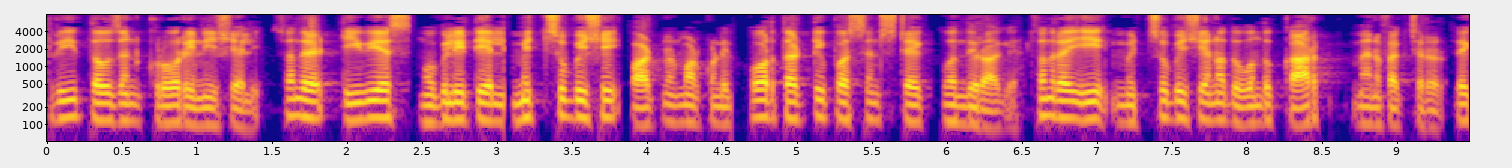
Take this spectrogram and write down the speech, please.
three thousand crore initially ಅಂದ್ರೆ ಟಿವಿಎಸ್ ಮೊಬಿಲಿಟಿಯಲ್ಲಿ ಮಿತ್ಸುಬಿಶಿ ಪಾರ್ಟ್ನರ್ ಮಾಡ್ಕೊಂಡಿದ್ದು ಓವರ್ ತರ್ಟಿ ಪರ್ಸೆಂಟ್ ಸ್ಟೇಕ್ ಹೊಂದಿರೋ ಹಾಗೆ. ಅಂದ್ರೆ ಈ ಮಿಟ್ಸುಬಿಷಿ ಅನ್ನೋದು ಒಂದು ಕಾರ್ ಮ್ಯಾನುಫ್ಯಾಕ್ಚರರ್ ಈ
